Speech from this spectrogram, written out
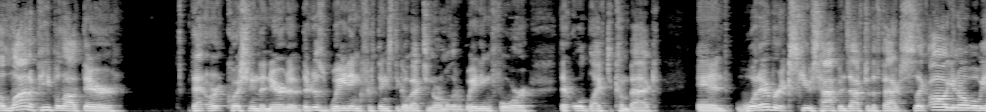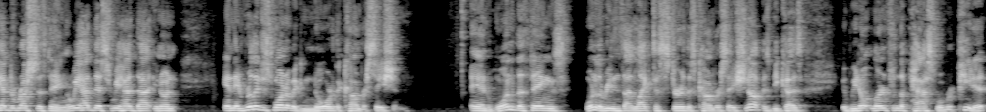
a lot of people out there that aren't questioning the narrative. They're just waiting for things to go back to normal. They're waiting for their old life to come back. And whatever excuse happens after the fact, it's like, oh, you know, well, we had to rush this thing, or we had this, or we had that, you know, and, and they really just want to ignore the conversation. And one of the things, one of the reasons I like to stir this conversation up is because if we don't learn from the past, we'll repeat it,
